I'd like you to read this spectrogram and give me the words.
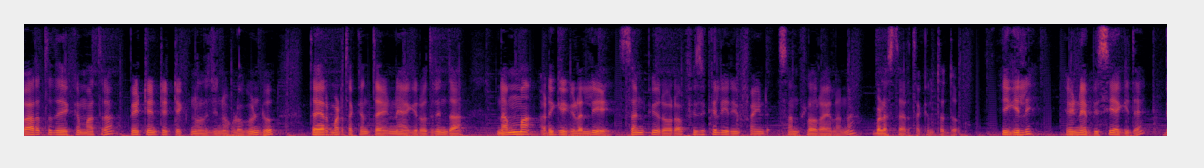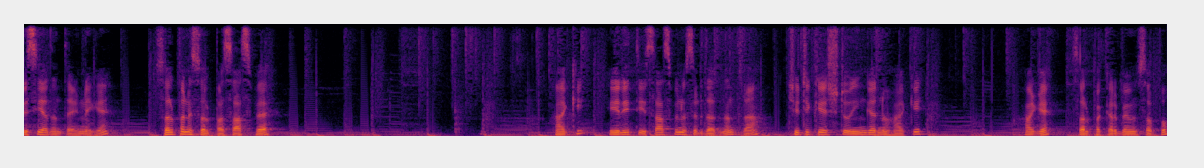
ಭಾರತದ ಏಕಮಾತ್ರ ಮಾತ್ರ ಪೇಟೆಂಟೆಡ್ ಟೆಕ್ನಾಲಜಿನ ಒಳಗೊಂಡು ತಯಾರು ಮಾಡ್ತಕ್ಕಂಥ ಎಣ್ಣೆ ಆಗಿರೋದ್ರಿಂದ ನಮ್ಮ ಅಡುಗೆಗಳಲ್ಲಿ ಸನ್ಪ್ಯೂರ್ ಅವರ ಫಿಸಿಕಲಿ ರಿಫೈನ್ಡ್ ಸನ್ಫ್ಲವರ್ ಆಯಿಲನ್ನು ಬಳಸ್ತಾ ಇರ್ತಕ್ಕಂಥದ್ದು. ಈಗಿಲ್ಲಿ ಎಣ್ಣೆ ಬಿಸಿಯಾಗಿದೆ. ಬಿಸಿಯಾದಂಥ ಎಣ್ಣೆಗೆ ಸ್ವಲ್ಪನೇ ಸ್ವಲ್ಪ ಸಾಸಿವೆ ಹಾಕಿ, ಈ ರೀತಿ ಸಾಸಿವೆನೂ ಸಿಡಿದಾದ ನಂತರ ಚಿಟಿಕೆಯಷ್ಟು ಇಂಗನ್ನು ಹಾಕಿ, ಹಾಗೆ ಸ್ವಲ್ಪ ಕರಿಬೇವಿನ ಸೊಪ್ಪು,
